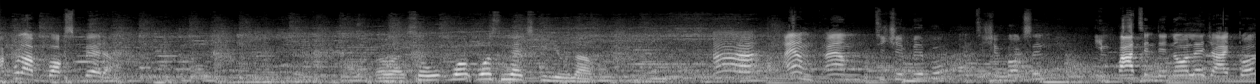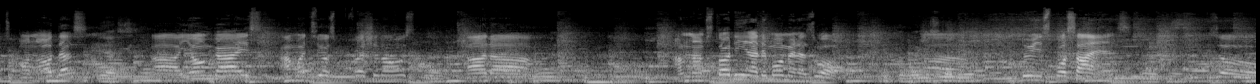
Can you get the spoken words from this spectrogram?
I could have boxed better. All right. So what what's next for you now? Uh, I am I am teaching people. I'm teaching boxing, imparting the knowledge I got on others. Yes. uh, young guys, amateurs, professionals, and uh, I'm, I'm studying at the moment as well. Okay, what you studying? Doing sports science. Okay. So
